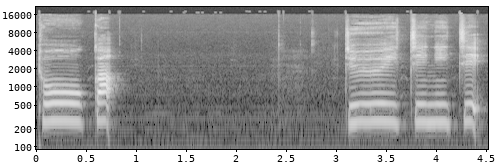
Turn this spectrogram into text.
10日。11日。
